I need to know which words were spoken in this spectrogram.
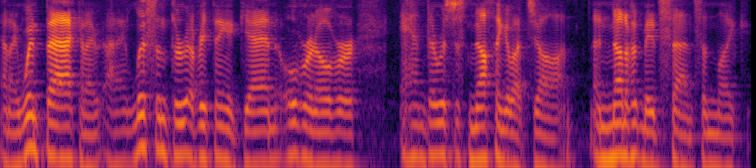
And I went back and I, and I listened through everything again over and over. And there was just nothing about Jon and none of it made sense. And like,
